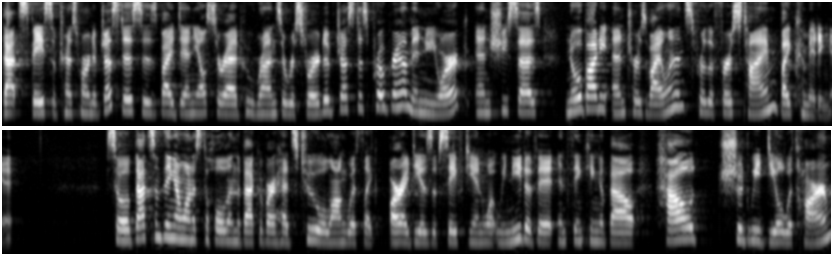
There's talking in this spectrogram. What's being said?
that space of transformative justice is by Danielle Sered, who runs a restorative justice program in New York. And she says, nobody enters violence for the first time by committing it. So that's something I want us to hold in the back of our heads too, along with like our ideas of safety and what we need of it, and thinking about how should we deal with harm?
